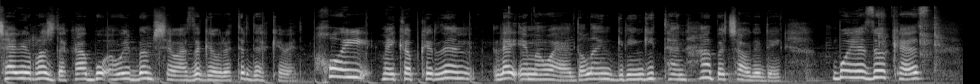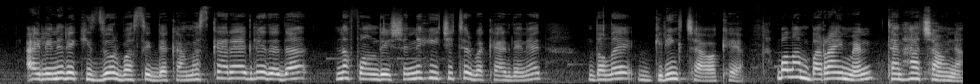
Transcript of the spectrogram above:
چاوی ڕەش دەکا بۆ ئەوەی بەم شێوازە گەورەتر دەرکەوێت خۆی میکەپکردن لای ئێمە وایە دەڵێن گرنگی تەنها بە چاو دەدەین بۆیە زۆر کەس ئایلینەرێکی زۆر بەسیت دەکا مەسکارایەک لێ دەدا نە فاوندەیشن نە هیچی تر بەکار دێنێت دەڵێ گرینگ چاوەکەیە بەڵام بەڕای من تەنها چاو نا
